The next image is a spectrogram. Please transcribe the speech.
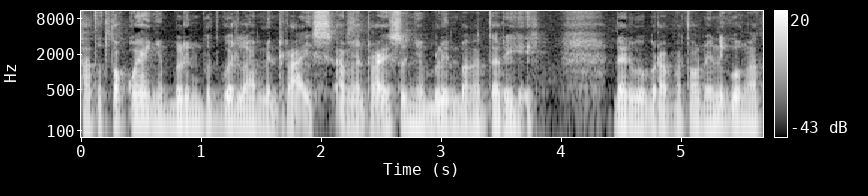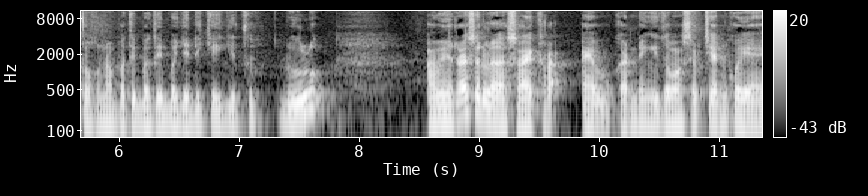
satu toko yang nyebelin buat gue adalah Amin Rais. Amin Rais tuh nyebelin banget dari dari beberapa tahun ini. Gue nggak tahu kenapa tiba-tiba jadi kayak gitu. Dulu Amin Rais adalah striker. Eh bukan yang itu mas Shevchenko ya.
